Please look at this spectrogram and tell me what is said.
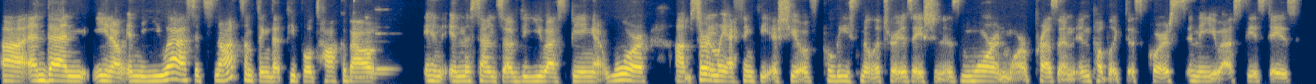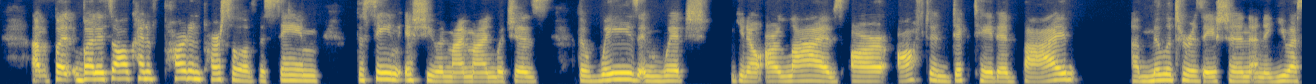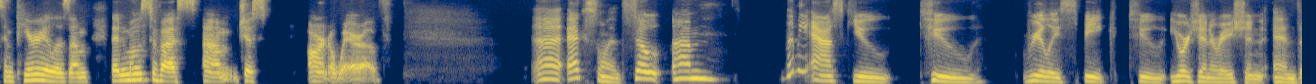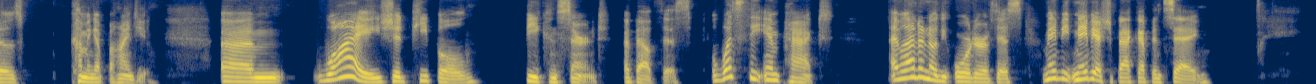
uh, and then, you know, in the US, it's not something that people talk about in, in the sense of the US being at war. Um, certainly, I think the issue of police militarization is more and more present in public discourse in the US these days. Um, but, but it's all kind of part and parcel of the same, the same issue in my mind, which is the ways in which you know our lives are often dictated by a militarization and a US imperialism that most of us um, just aren't aware of. Uh, excellent. So um, let me ask you to really speak to your generation and those coming up behind you. Um, why should people be concerned about this? What's the impact? I, mean, I don't know the order of this. Maybe maybe I should back up and say,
